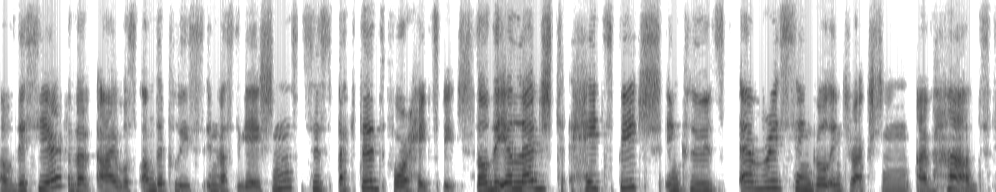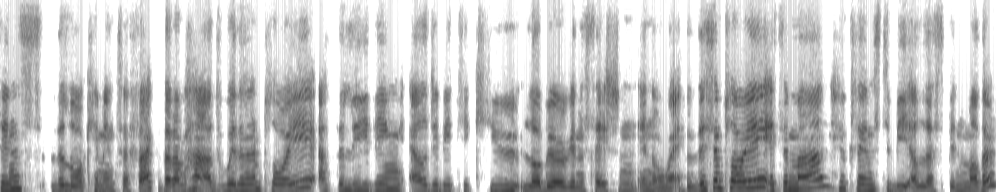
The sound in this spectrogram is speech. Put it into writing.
of this year that I was under police investigation suspected for hate speech. So the alleged hate speech includes every single interaction I've had since the law came into effect that I've had with an employee at the leading LGBTQ lobby organization in Norway. This employee is a man who claims to be a lesbian mother,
